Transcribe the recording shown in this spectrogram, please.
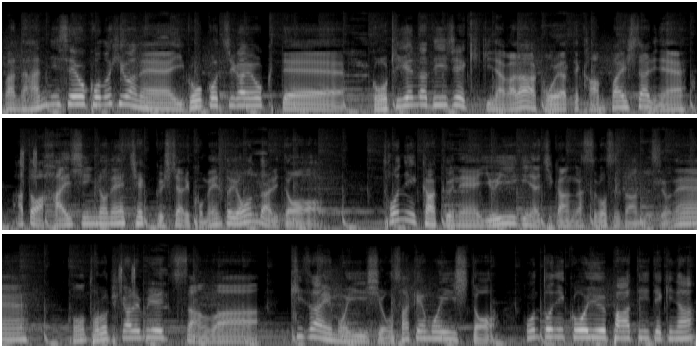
まあ何にせよこの日はね居心地が良くてご機嫌な DJ 聴きながらこうやって乾杯したりね。あとは配信のねチェックしたりコメント読んだりと。とにかくね有意義な時間が過ごせたんですよね。このトロピカルビレッジさんは機材もいいしお酒もいいしと本当にこういうパーティー的な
